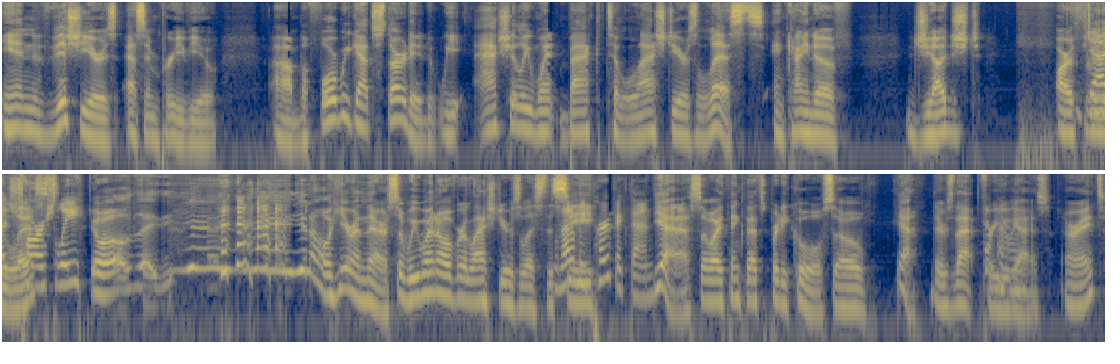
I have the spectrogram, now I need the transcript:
in this year's Essen preview, uh, before we got started, we actually went back to last year's lists and kind of judged our three Judged lists. harshly. Well, yeah, you know, here and there. So we went over last year's list to Well, that'll see. be perfect then. Yeah, so I think that's pretty cool. So yeah, there's that for Definitely. you guys. All right.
